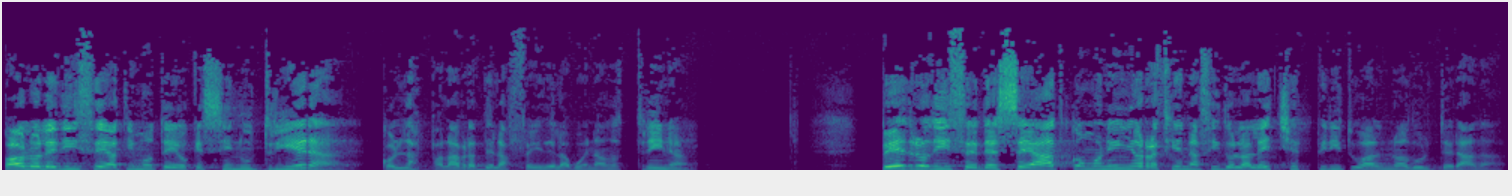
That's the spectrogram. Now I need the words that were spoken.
Pablo le dice a Timoteo que se nutriera con las palabras de la fe y de la buena doctrina. Pedro dice, desead como niño recién nacido la leche espiritual no adulterada,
